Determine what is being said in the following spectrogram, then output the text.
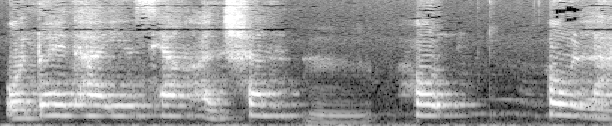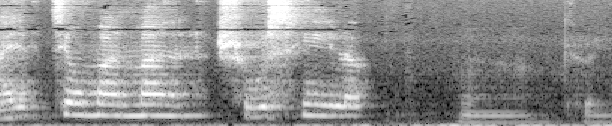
我对他印象很深，嗯，后。后来就慢慢熟悉了。嗯，可以。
